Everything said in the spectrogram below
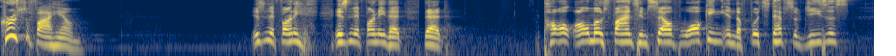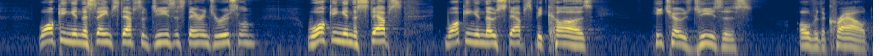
Crucify him. Isn't it funny? Isn't it funny that, that Paul almost finds himself walking in the footsteps of Jesus? Walking in the same steps of Jesus there in Jerusalem, walking in the steps, walking in those steps because He chose Jesus over the crowd.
